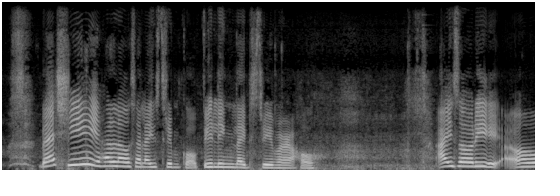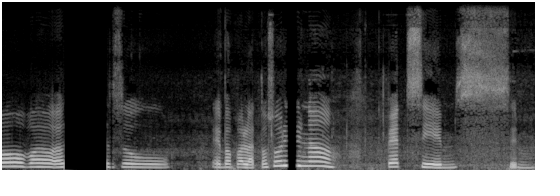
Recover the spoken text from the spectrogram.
Beshi! Hello sa live stream ko. Feeling live streamer ako. Ay, sorry. Oh, so, iba pala to. Sorry na. Pet Sims. Sim.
